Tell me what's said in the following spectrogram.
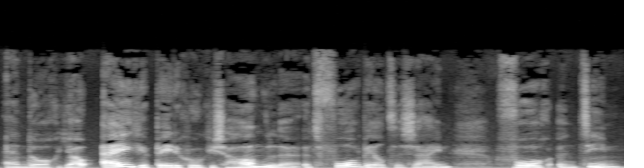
En door jouw eigen pedagogisch handelen het voorbeeld te zijn voor een team.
